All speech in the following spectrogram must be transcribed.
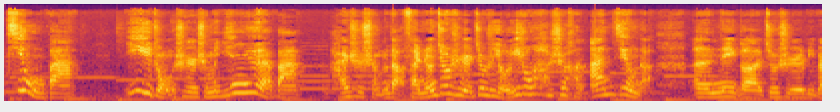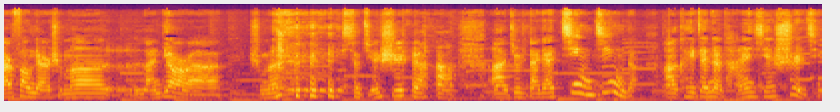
静吧，一种是什么音乐吧，还是什么的，反正就是就是有一种是很安静的，嗯，那个就是里边放点什么蓝调啊。什么 小爵士啊啊，就是大家静静的啊，可以在那儿谈一些事情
